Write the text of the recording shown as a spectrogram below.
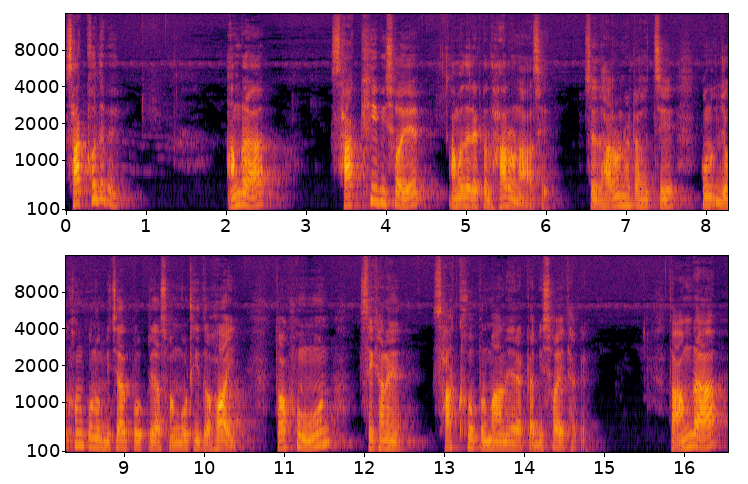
সাক্ষ্য দেবে। আমরা সাক্ষী বিষয়ে আমাদের একটা ধারণা আছে। সে ধারণাটা হচ্ছে, কোন, যখন কোনো বিচার প্রক্রিয়া সংগঠিত হয়, তখন সেখানে সাক্ষ্য প্রমাণের একটা বিষয় থাকে। তা আমরা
